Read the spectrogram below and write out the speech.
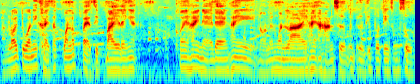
หลังร้อยตัวนี่ไข่สักวันละ80 ใบอะไรเงี้ย ค่อยให้แหนแดงให้หนอนแมงวันลาย ให้อาหารเสริมอื่น ๆ ที่โปรตีนสูง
